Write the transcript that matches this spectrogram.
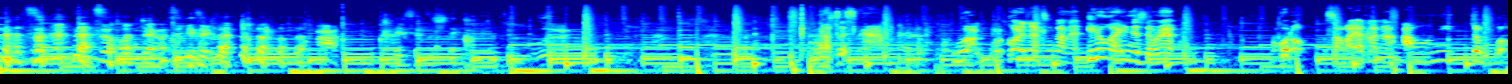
夏夏終わっちゃいました池崎さん解説して夏ですね。うわこれ夏だね。色がいいんですよね。この爽やかな青にちょっと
